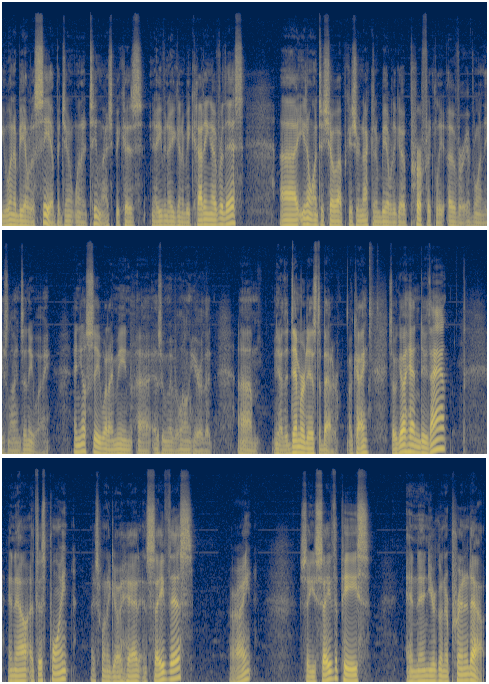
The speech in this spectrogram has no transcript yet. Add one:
you want to be able to see it, but you don't want it too much because you know even though you're going to be cutting over this, uh, you don't want to show up because you're not going to be able to go perfectly over every one of these lines anyway. And you'll see what I mean uh, as we move along here. That um, you know the dimmer it is, the better. Okay, so we go ahead and do that. And now at this point, I just want to go ahead and save this. All right. So you save the piece and then you're going to print it out.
